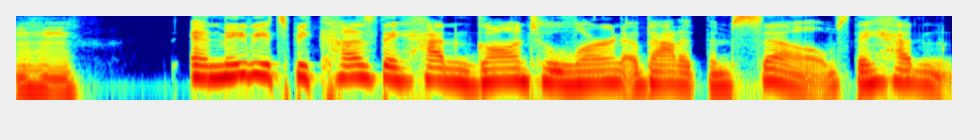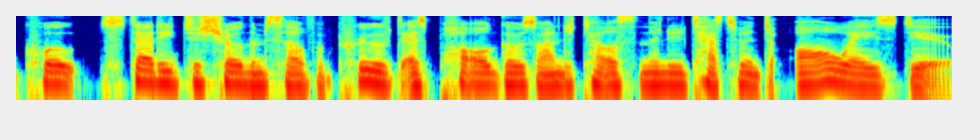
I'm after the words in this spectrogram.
Mm-hmm. And maybe it's because they hadn't gone to learn about it themselves. They hadn't, quote, studied to show themselves approved, as Paul goes on to tell us in the New Testament to always do.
